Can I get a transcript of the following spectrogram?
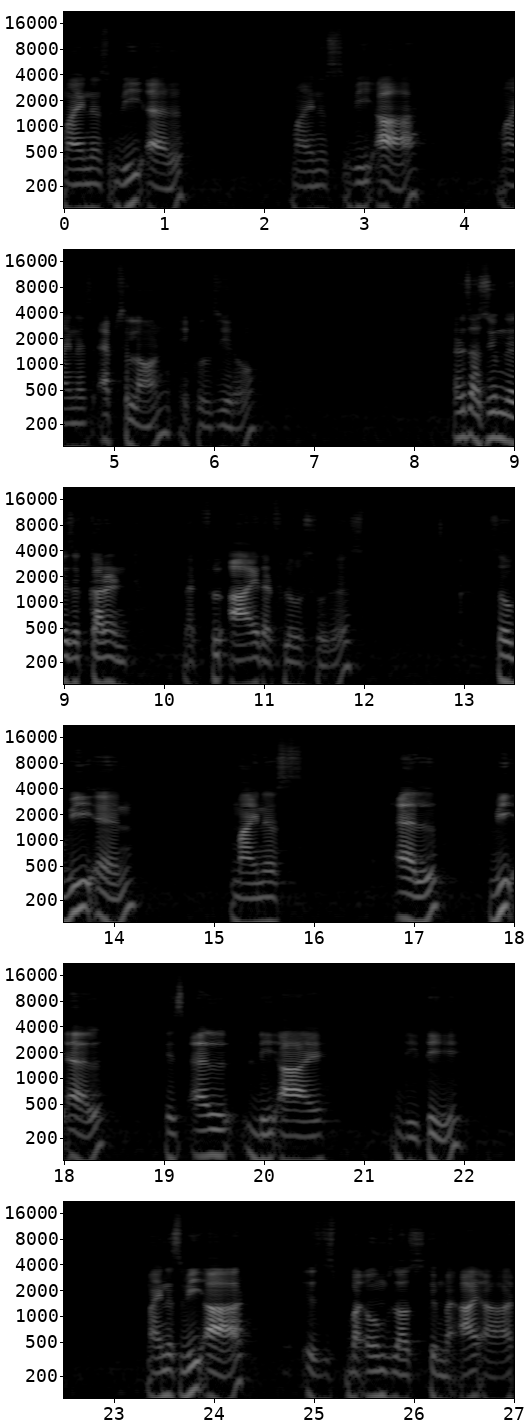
minus Vl minus Vr minus epsilon equals 0. Let us assume there is a current that I that flows through this. So Vn minus L VL is L di dt minus VR is by Ohm's law given by IR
